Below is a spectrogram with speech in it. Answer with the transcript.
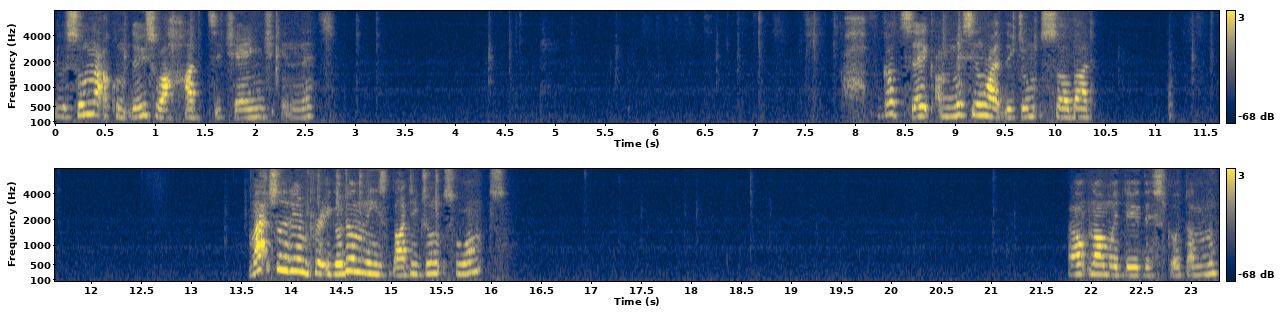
there was some that I couldn't do so I had to change in this. Oh, for God's sake, I'm missing like the jumps so bad. I'm actually doing pretty good on these laddie jumps for once. I don't normally do this good on them.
